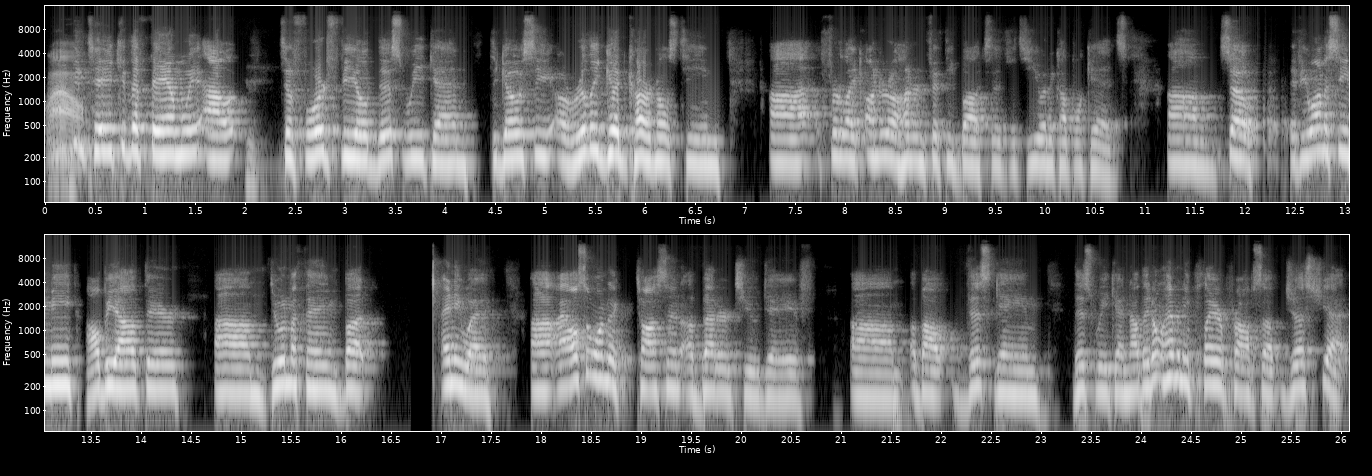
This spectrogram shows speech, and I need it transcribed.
Wow. You can take the family out to Ford Field this weekend to go see a really good Cardinals team uh, for like under 150 bucks if it's you and a couple kids. Um, so if you want to see me, I'll be out there um, doing my thing. But anyway, uh, I also want to toss in a better too, Dave, um, about this game this weekend. Now they don't have any player props up just yet,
